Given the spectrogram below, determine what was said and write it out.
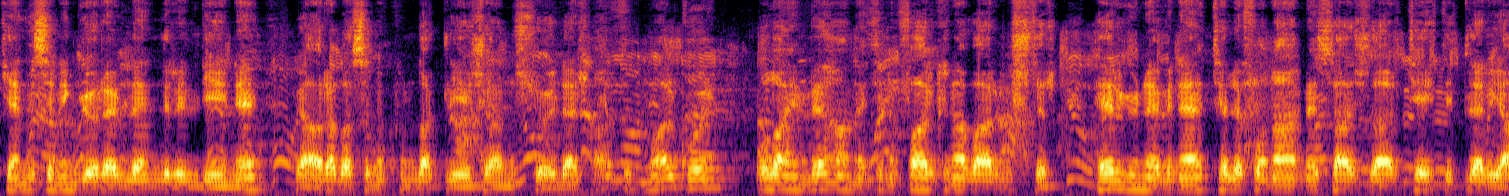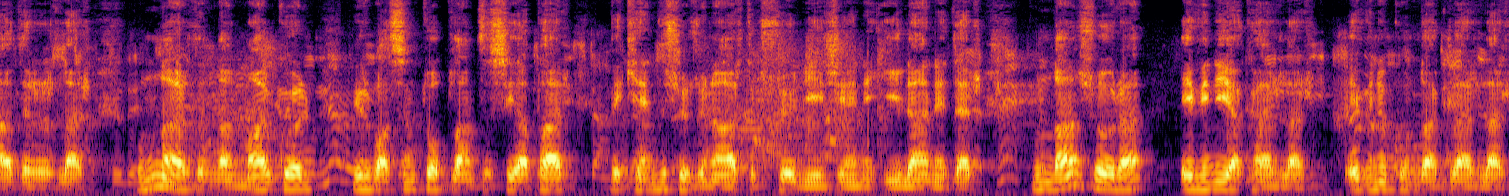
Kendisinin görevlendirildiğini ve arabasını kundaklayacağını söyler. Artık Malcolm olayın vehametinin farkına varmıştır. Her gün evine telefona mesajlar, tehditler yağdırırlar. Bunun ardından Malcolm bir basın toplantısı yapar ve kendi sözünü artık söyleyeceğini ilan eder. Bundan sonra evini yakarlar, evini kundaklarlar.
